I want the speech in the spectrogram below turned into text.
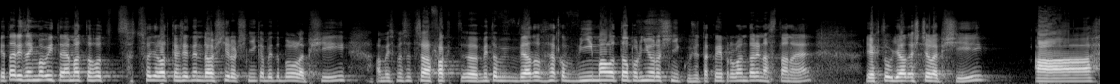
je tady zajímavý téma toho, co dělat každý ten další ročník, aby to bylo lepší, a my jsme se třeba fakt, my to, já to jako vnímalo toho prvního ročníku, že takový problém tady nastane, jak to udělat ještě lepší, a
